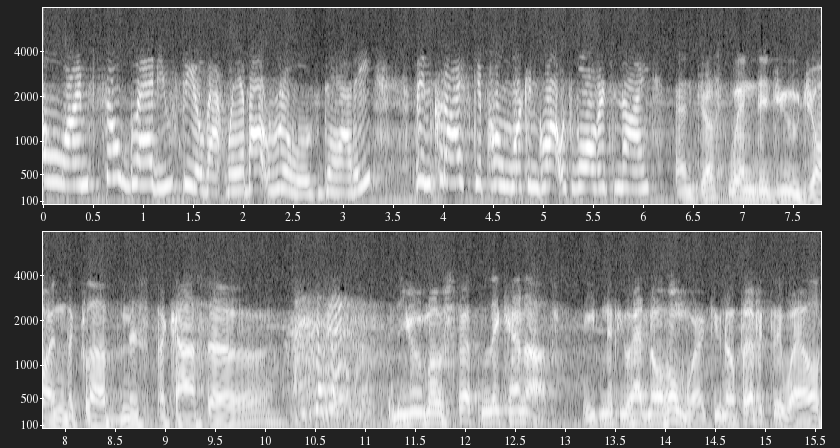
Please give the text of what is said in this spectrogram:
Oh, I'm so glad you feel that way about rules, Daddy. Then could I skip homework and go out with Walter tonight? And just when did you join the club, Miss Picasso? you most certainly cannot. Even if you had no homework, you know perfectly well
